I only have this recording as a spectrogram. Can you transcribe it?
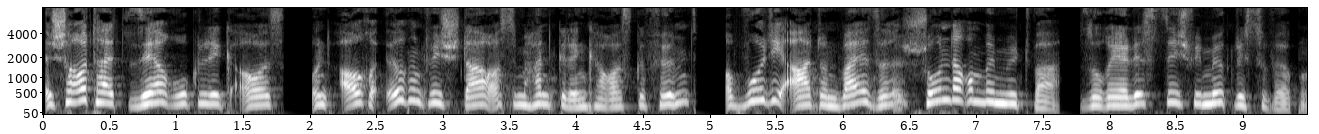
Es schaut halt sehr ruckelig aus und auch irgendwie starr aus dem Handgelenk heraus gefilmt, obwohl die Art und Weise schon darum bemüht war, so realistisch wie möglich zu wirken.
